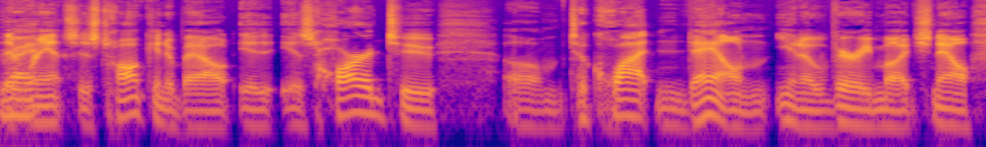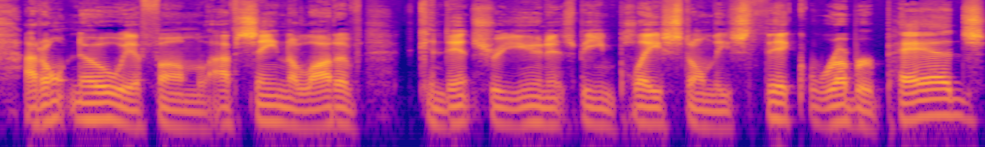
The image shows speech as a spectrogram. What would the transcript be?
that Right. Rance is talking about is, is hard to um, to quieten down, you know, very much. Now, I don't know if um, I've seen a lot of condenser units being placed on these thick rubber pads.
